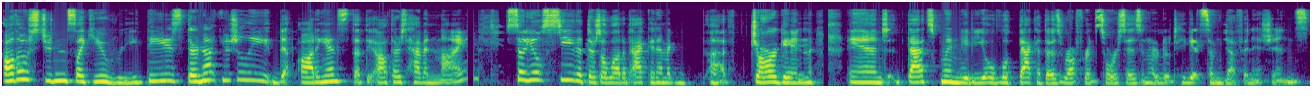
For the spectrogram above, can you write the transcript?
although students like you read these, they're not usually the audience that the authors have in mind. So you'll see that there's a lot of academic uh, jargon, and that's when maybe you'll look back at those reference sources in order to get some definitions.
